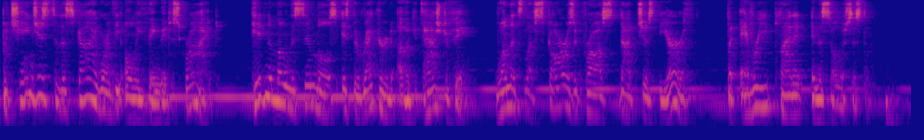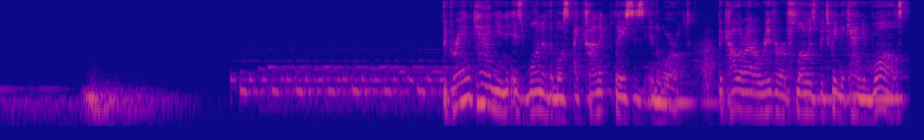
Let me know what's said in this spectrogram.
But changes to the sky weren't the only thing they described. Hidden among the symbols is the record of a catastrophe, one that's left scars across not just the Earth, but every planet in the solar system. The Grand Canyon is one of the most iconic places in the world. The Colorado River flows between the canyon walls.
